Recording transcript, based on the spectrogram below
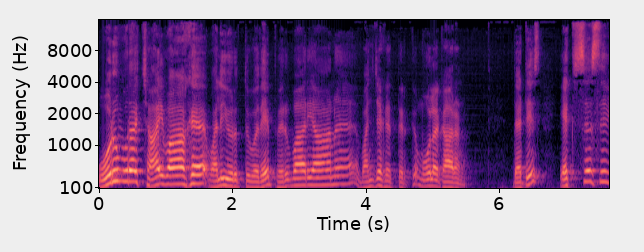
ஒருபுற சாய்வாக வலியுறுத்துவதே பெருவாரியான வஞ்சகத்திற்கு மூல காரணம். That is excessive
